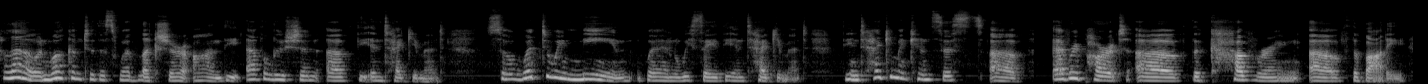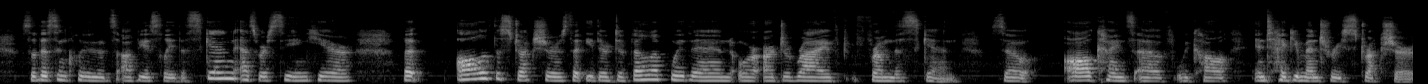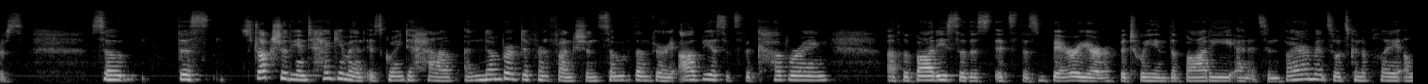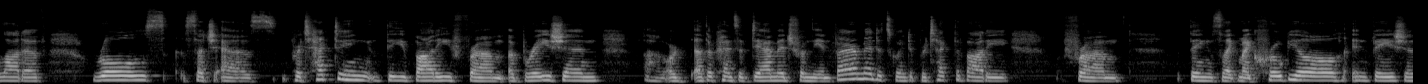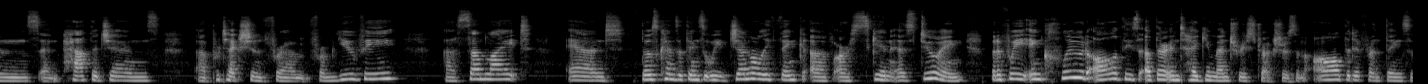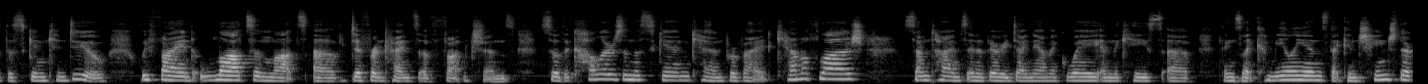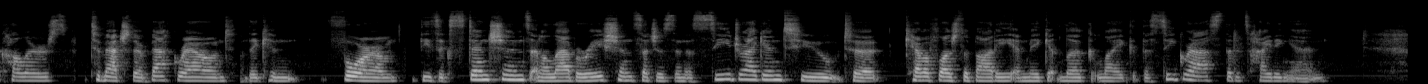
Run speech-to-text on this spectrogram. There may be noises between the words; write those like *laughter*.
Hello, and welcome to this web lecture on the evolution of the integument. So, what do we mean when we say the integument? The integument consists of every part of the covering of the body. So, this includes obviously the skin, as we're seeing here, but all of the structures that either develop within or are derived from the skin. So, all kinds of we call integumentary structures. So, this structure, the integument, is going to have a number of different functions, some of them very obvious. It's the covering of the body, so this it's this barrier between the body and its environment. So it's going to play a lot of roles such as protecting the body from abrasion um, or other kinds of damage from the environment. It's going to protect the body from things like microbial invasions and pathogens, uh, protection from, from UV, uh, sunlight, and those kinds of things that we generally think of our skin as doing. But if we include all of these other integumentary structures and all the different things that the skin can do, we find lots and lots of different kinds of functions. So the colors in the skin can provide camouflage, sometimes in a very dynamic way in the case of things like chameleons that can change their colors to match their background. They can form these extensions and elaborations, such as in a sea dragon, to, to camouflage the body and make it look like the seagrass that it's hiding in.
